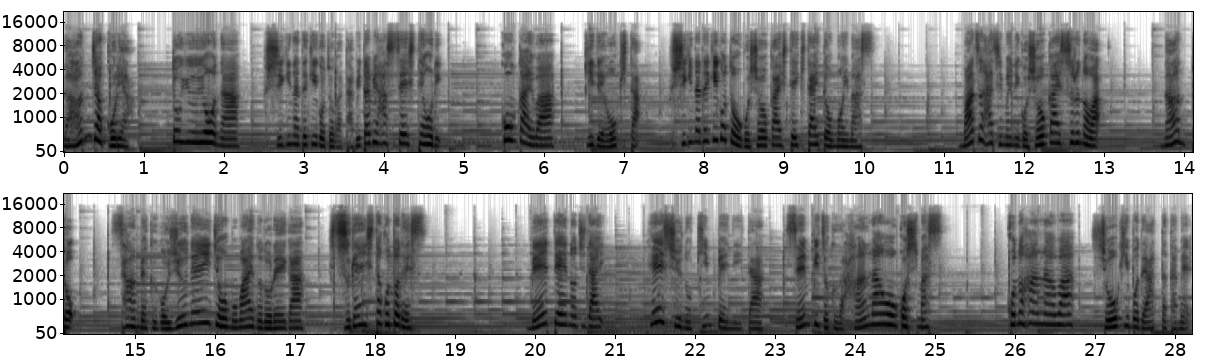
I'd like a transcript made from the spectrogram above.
なんじゃこりゃ、というような不思議な出来事がたびたび発生しており、今回は義で起きた不思議な出来事をご紹介していきたいと思います。まずはじめにご紹介するのは、なんと350年以上も前の奴隷が出現したことです。明帝の時代、平州の近辺にいた戦費族が反乱を起こします。この反乱は小規模であったため、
